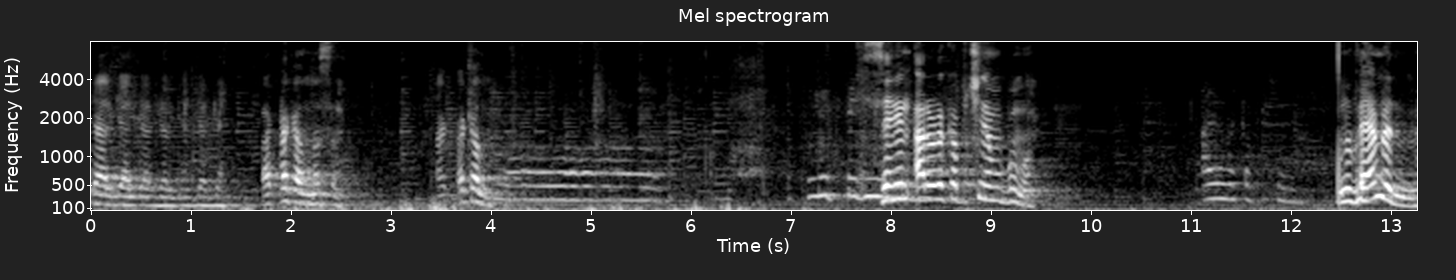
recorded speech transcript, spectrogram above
Gel gel gel gel gel gel gel. Bak bakalım nasıl. Bak bakalım. Senin Aurora Cappuccino mu bu mu? Arada cappuccino. Bunu beğenmedin mi?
